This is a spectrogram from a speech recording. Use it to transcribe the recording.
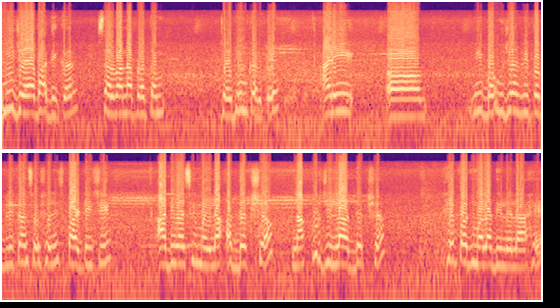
मी जया भादीकर सर्वांना प्रथम जय भीम करते. आणि मी बहुजन रिपब्लिकन सोशलिस्ट पार्टीची आदिवासी महिला अध्यक्ष नागपूर जिल्हा अध्यक्ष हे पद मला दिलेलं आहे.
